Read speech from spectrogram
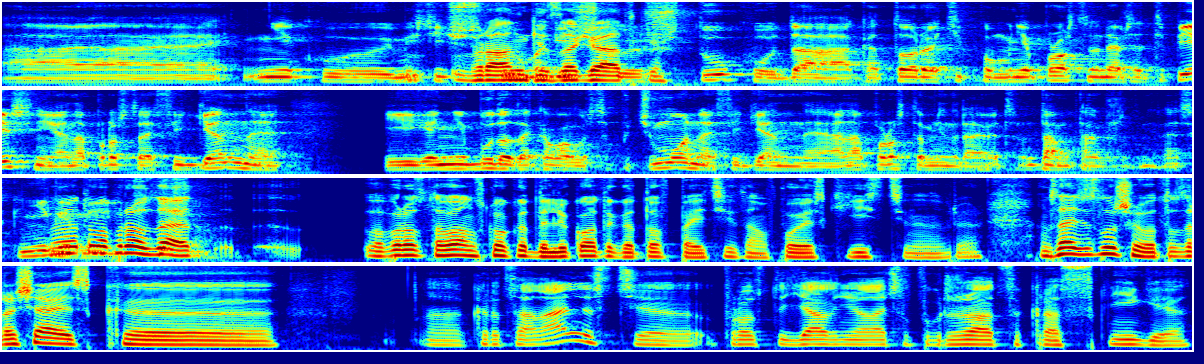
а, некую мистическую В ранге загадки. штуку, да, которая, типа, мне просто нравится эта песня, она просто офигенная, и я не буду докапываться, почему она офигенная, она просто мне нравится. Ну, там также, не знаю, с книгами. Ну, это вопрос, да. Вопрос того, насколько далеко ты готов пойти там в поиске истины, например. Ну, кстати, слушай, вот возвращаясь к э, к рациональности. Просто я в нее начал погружаться как раз с книги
